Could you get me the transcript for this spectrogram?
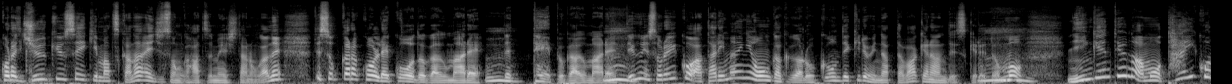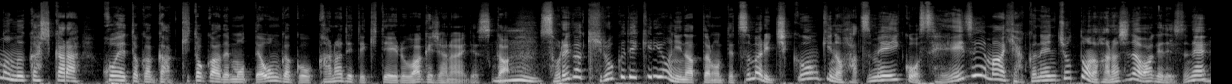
これ確かに19世紀末かなエジソンが発明したのがね。でそこからこうレコードが生まれ、ん。でテープが生まれ、っていうふうにそれ以降当たり前に音楽が録音できるようになったわけなんですけれども、人間っていうのはもう太古の昔から声とか楽器とかでもって音楽を奏でてきているわけじゃないですか、うん。それが記録できるようになったのってつまり蓄音機の発明以降せいぜいまあ100年ちょっとの話なわけですね。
